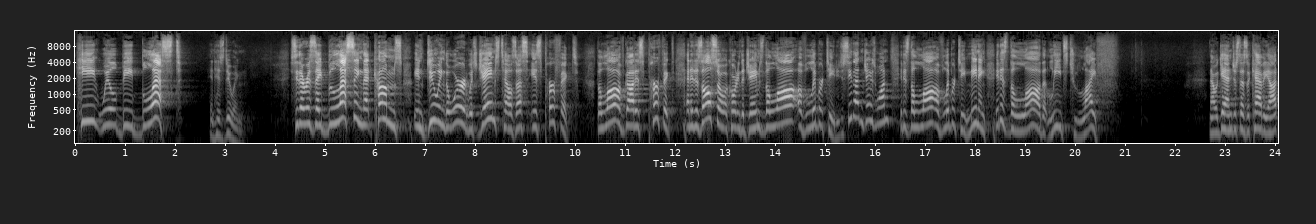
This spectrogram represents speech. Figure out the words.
he will be blessed in his doing. See, there is a blessing that comes in doing the word, which James tells us is perfect. The law of God is perfect, and it is also, according to James, the law of liberty. Did you see that in James 1? It is the law of liberty, meaning it is the law that leads to life. Now, again, just as a caveat,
